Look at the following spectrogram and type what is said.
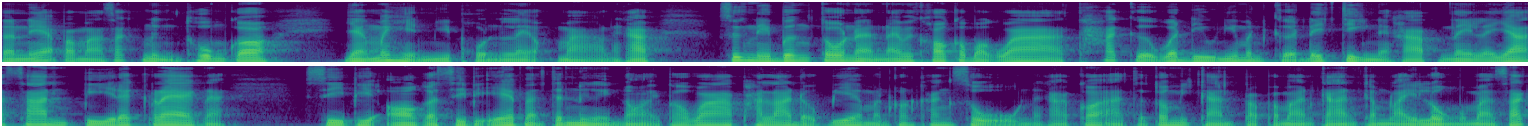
ตอนนี้ประมาณสักหนึ่งทุ่มก็ยังไม่เห็นมีผลอะไรออกมานะครับซึ่งในเบื้องต้นนะนักวิเคราะห์ก็บอกว่าถ้าเกิดว่าดีลนี้มันเกิดได้จริงนะครับในระยะสั้นปีแรกๆนะ CPO กับ CPF จะเหนื่อยหน่อยเพราะว่าภาระดอกเบี้ยมันค่อนข้างสูงนะครับ ก็อาจจะต้องมีการปรับประมาณการกำไรลงประมาณสัก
